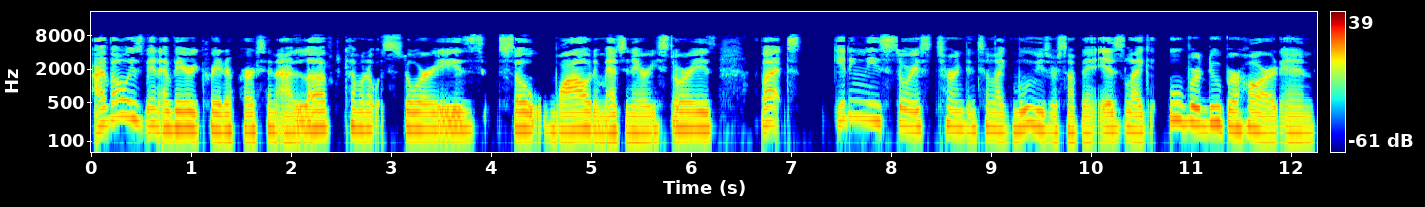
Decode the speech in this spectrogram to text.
I've always been a very creative person. I loved coming up with stories, so wild, imaginary stories, but getting these stories turned into like movies or something is like uber duper hard. And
